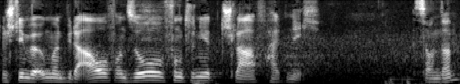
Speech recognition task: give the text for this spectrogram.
dann stehen wir irgendwann wieder auf. Und so funktioniert Schlaf halt nicht. Sondern?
